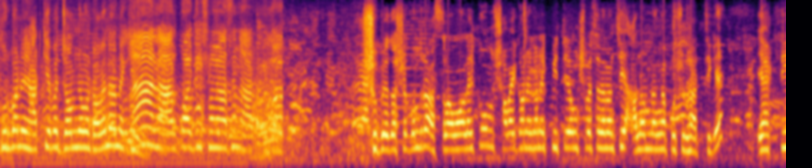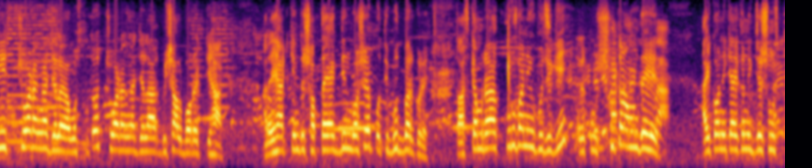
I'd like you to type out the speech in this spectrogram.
কুরবানির হাট কি এবার জমজমাট হবে না নাকি? না আর কয়দিন সময় আছে না। সুপ্রিয় দর্শক বন্ধুরা, আসসালামু আলাইকুম। সবাইকে অনেক অনেক প্রীতি এবং শুভেচ্ছা জানাচ্ছি আলমডাঙ্গা পশুরহাট থেকে। হাটটি চুয়াডাঙ্গা জেলায় অবস্থিত। চুয়াডাঙ্গা জেলার বিশাল বড় একটি হাট। আর এই হাট কিন্তু সপ্তাহে একদিন বসে প্রতি বুধবার করে। তো আজকে আমরা কুরবানি উপযোগী এরকম সুতাম দেহের আইকনিক আইকনিক যে সমস্ত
